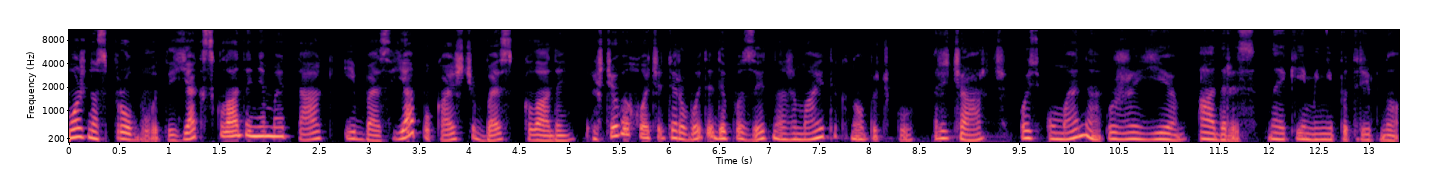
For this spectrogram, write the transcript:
Можна спробувати як з вкладеннями, так і без. Я поки що без вкладень. Якщо ви хочете робити депозит, нажимаєте кнопочку Recharge. Ось у мене вже є адрес, на який мені потрібно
